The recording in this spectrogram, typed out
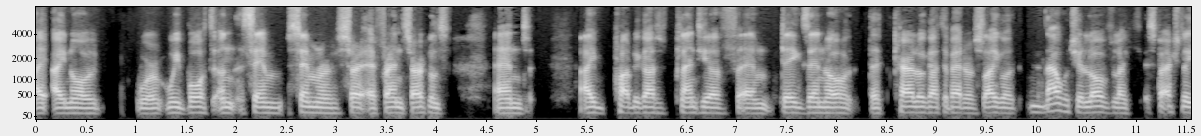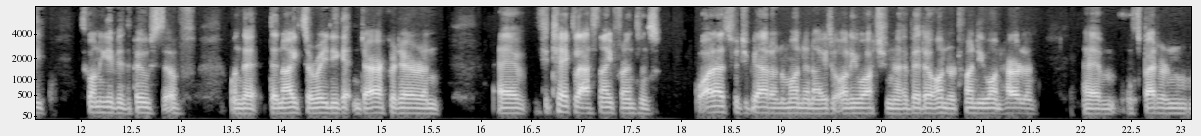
I I know we're we both on the same similar uh, friend circles, and I probably got plenty of um, digs in. Oh, that Carlow got the better of Sligo. Now, what you love, like especially, it's going to give you the boost of when the, the nights are really getting darker there. And uh, if you take last night, for instance, what else would you be at on a Monday night? Only watching a bit of under twenty one hurling. Um, it's better than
